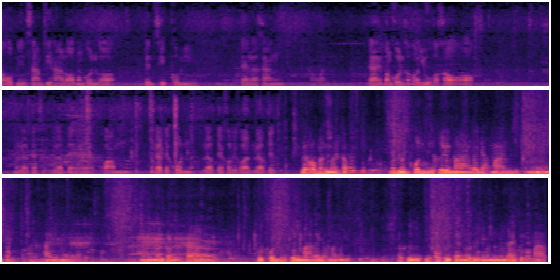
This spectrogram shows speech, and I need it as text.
มาอบนี้สามสี่ห้ารอบบางคนก็เป็นสิบก็มี แต่ละครั้งทั้งวันใช่บางคนเขาก็อยู่ก็เข้าออก มันแล้วแต่แล้วแต่ความแล้วแต่คนน่ะแล้วแต่เขาเรียกว่าแล้วแต่ แล้วก็มันเหมือนกับ มันเหมือนคนที่เคยมาก็อยากมาอีกมันเหมือนกับใครยังไงล่ะมันมันต้องถ้าคือคนที่เคยมาก็อยากมาอีก ก็คือที่เขาคุยกันก็คือมันได้สุขภาพ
